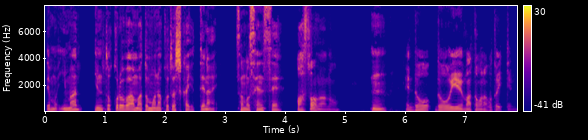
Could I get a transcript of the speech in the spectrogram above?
でも今のところはまともなことしか言ってない。その先生。あ、そうなの？うん。え、どう、どういうまともなこと言ってんの？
